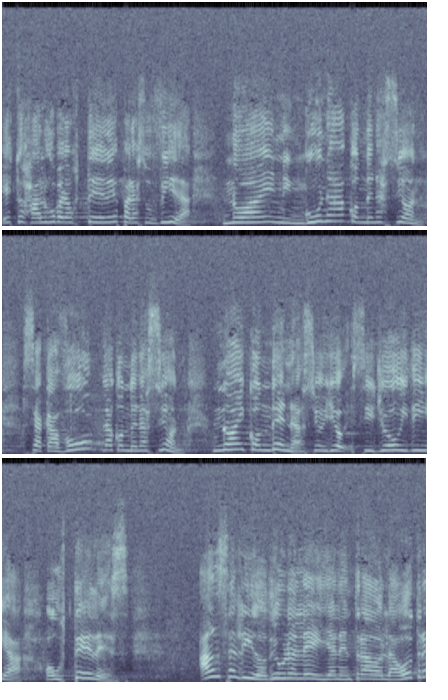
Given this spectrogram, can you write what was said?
esto es algo para ustedes, para sus vidas. No hay ninguna condenación. Se acabó la condenación. No hay condena. Si yo, si yo hoy día o ustedes han salido de una ley y han entrado en la otra,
